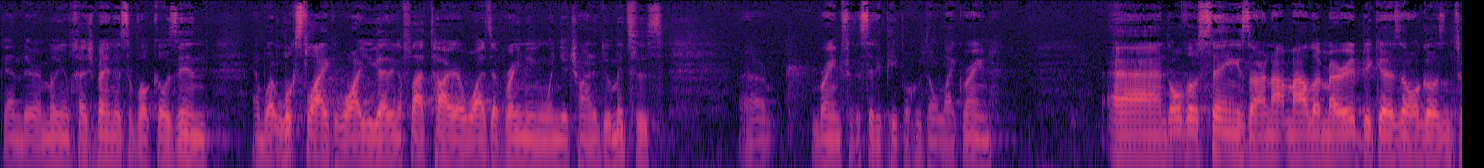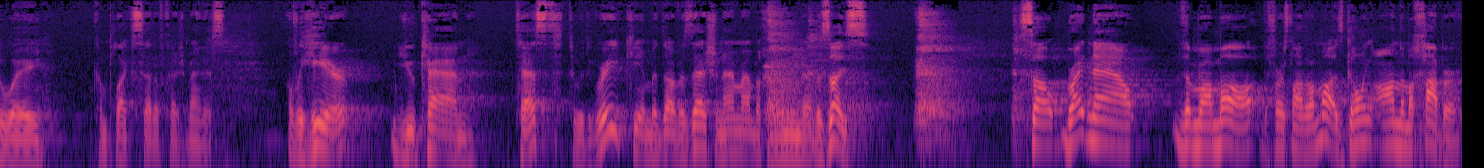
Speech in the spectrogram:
again, there are a million cheshbenis of what goes in and what looks like why you're getting a flat tire, why is it raining when you're trying to do mitzvahs, uh, rain for the city people who don't like rain. And all those things are not mala merit because it all goes into a complex set of cheshbenis. Over here, you can test to a degree. So right now, the Ramah, the first line of the Ramah, is going on the Machaber,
